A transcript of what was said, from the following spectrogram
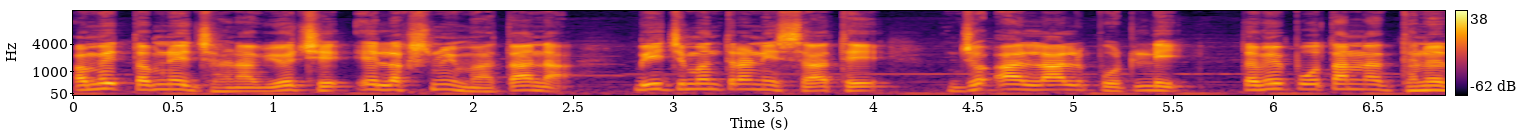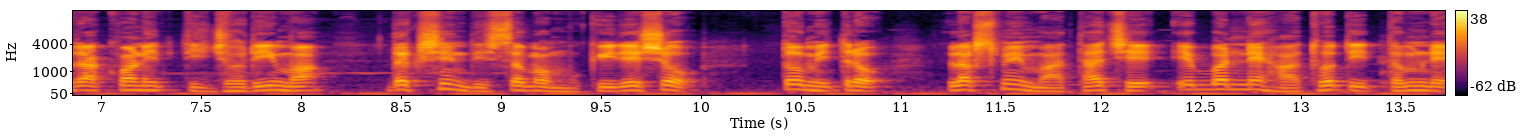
અમે તમને જણાવ્યો છે એ લક્ષ્મી માતાના બીજ મંત્રની સાથે જો આ લાલ પોટલી તમે પોતાના ધન રાખવાની તિજોરીમાં દક્ષિણ દિશામાં મૂકી દેશો, તો મિત્રો લક્ષ્મી માતા છે એ બંને હાથોથી તમને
